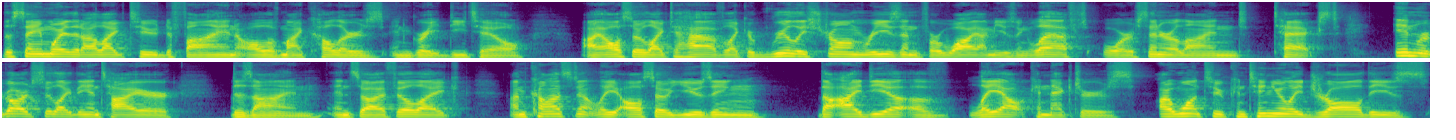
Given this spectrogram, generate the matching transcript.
the same way that I like to define all of my colors in great detail, I also like to have like a really strong reason for why I'm using left or center aligned text in regards to like the entire design. And so I feel like I'm constantly also using the idea of layout connectors. I want to continually draw these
